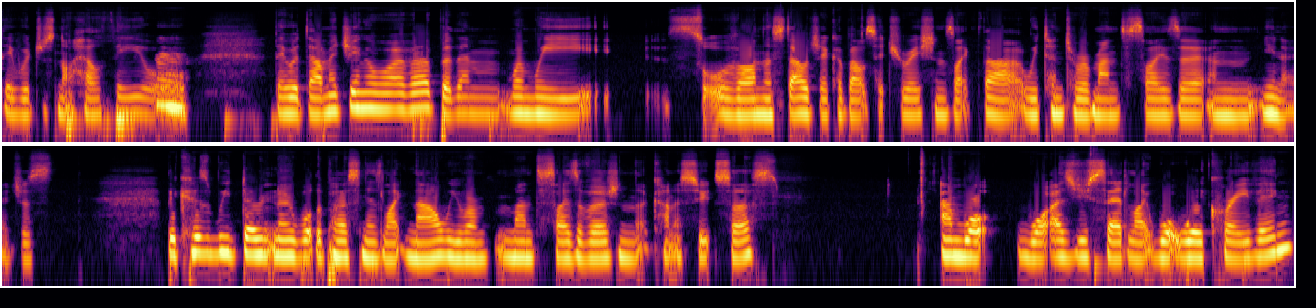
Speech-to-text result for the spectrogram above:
they were just not healthy or Mm. they were damaging or whatever. But then when we sort of are nostalgic about situations like that, we tend to romanticize it and you know just because we don't know what the person is like now, we romanticize a version that kind of suits us. And what what as you said, like what we're craving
